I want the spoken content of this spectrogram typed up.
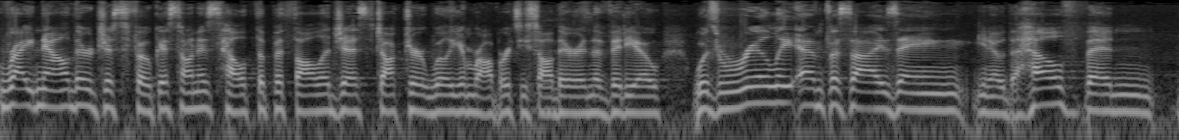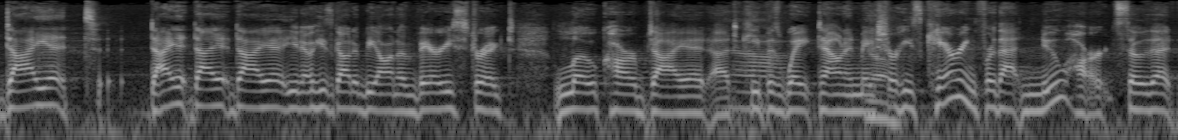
Right now, they're just focused on his health. The pathologist, Dr. William Roberts, you saw there in the video, was really emphasizing, you know, the health and diet diet, diet, diet. You know, he's got to be on a very strict low carb diet uh, yeah. to keep his weight down and make yeah. sure he's caring for that new heart so that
